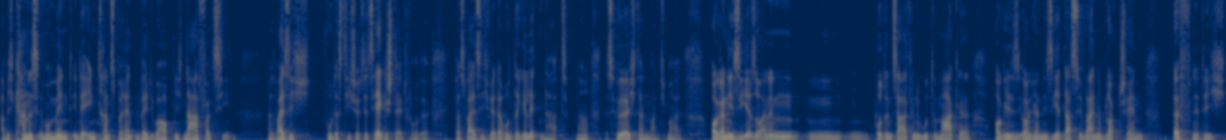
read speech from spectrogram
aber ich kann es im Moment in der intransparenten Welt überhaupt nicht nachvollziehen. Das weiß ich wo das T-Shirt jetzt hergestellt wurde. Was weiß ich, wer darunter gelitten hat. Ne? Das höre ich dann manchmal. Organisiere so ein mm, Potenzial für eine gute Marke, organisiere das über eine Blockchain, öffne dich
